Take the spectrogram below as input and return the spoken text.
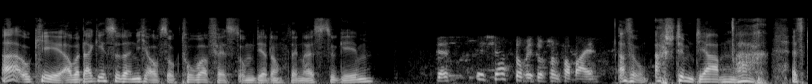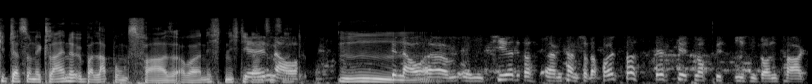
Ah, okay, aber da gehst du dann nicht aufs Oktoberfest, um dir noch den Rest zu geben? Das ist ja sowieso schon vorbei. Also, ach stimmt, ja. Ach, es gibt ja so eine kleine Überlappungsphase, aber nicht nicht die ganze genau. Zeit. Mm. Genau. Ähm, und hier das ähm, Cannstatter Volksfest, das geht noch bis diesen Sonntag.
